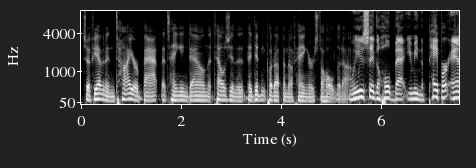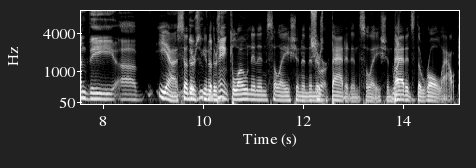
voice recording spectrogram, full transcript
So if you have an entire batt that's hanging down, that tells you that they didn't put up enough hangers to hold it up. When you say the whole batt, you mean the paper and the uh, Yeah, so there's you know the there's pink. blown in insulation and then Sure. there's batted insulation. Right. Batted's the rollout,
